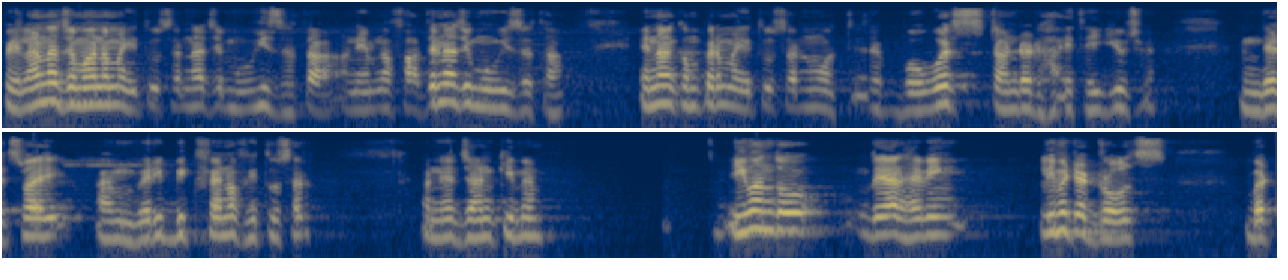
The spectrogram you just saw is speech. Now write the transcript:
પહેલાંના જમાનામાં હિતુ સરના જે મૂવીઝ હતા અને એમના ફાધરના જે મૂવીઝ હતા એના કમ્પેરમાં હિતુ સરનું અત્યારે બહુ જ સ્ટાન્ડર્ડ હાઈ થઈ ગયું છે. That's why I am very big fan of Hitu sir. અને Janaki ma'am even though they are having limited roles but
